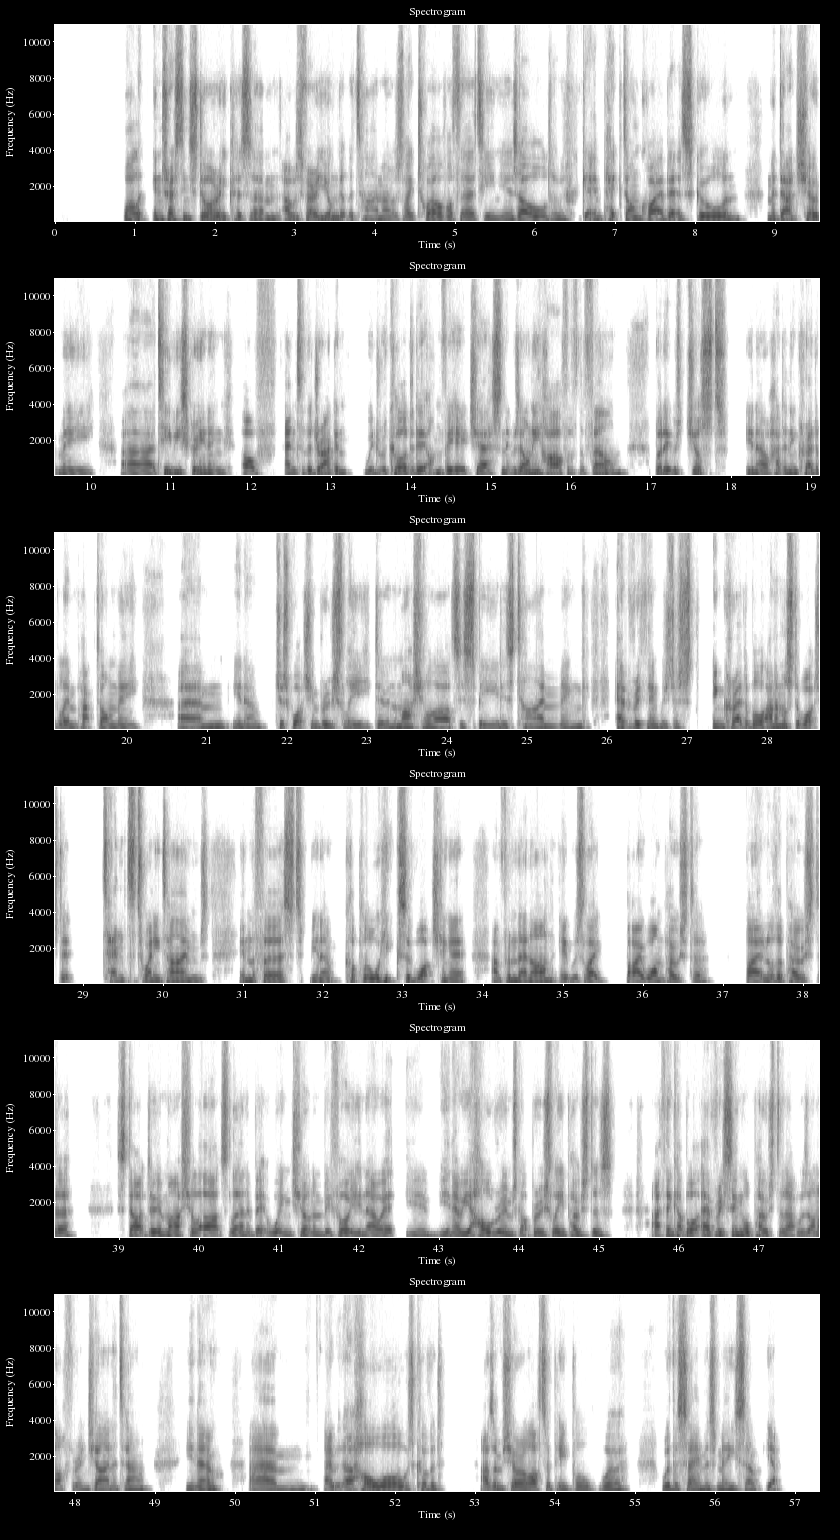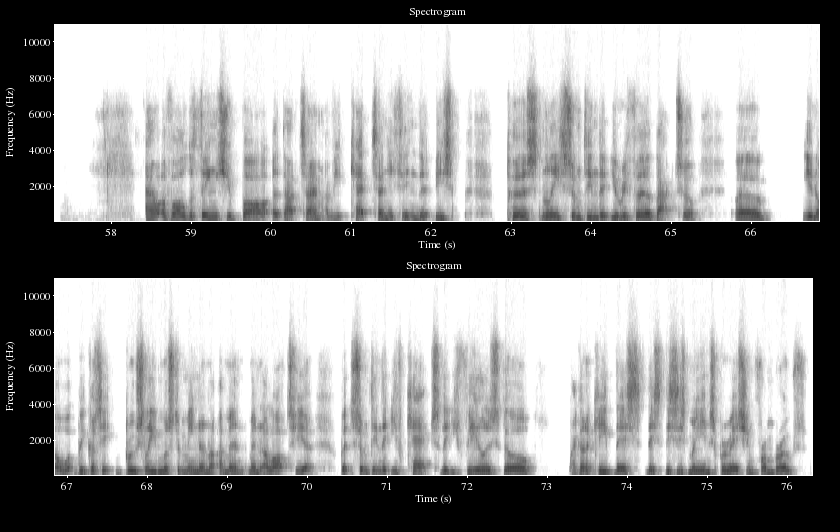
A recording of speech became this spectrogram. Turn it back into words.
Well, interesting story because um, I was very young at the time. I was like 12 or 13 years old. Getting picked on quite a bit at school. And my dad showed me uh, a TV screening of Enter the Dragon. We'd recorded it on VHS and it was only half of the film, but it was just, you know, had an incredible impact on me. Um, you know, just watching Bruce Lee doing the martial arts, his speed, his timing, everything was just incredible. And I must have watched it 10 to 20 times in the first, you know, couple of weeks of watching it. And from then on, it was like buy one poster, buy another poster, start doing martial arts, learn a bit of Wing Chun, and before you know it, you you know your whole room's got Bruce Lee posters. I think I bought every single poster that was on offer in Chinatown. You know, um, a, a whole wall was covered, as I'm sure a lot of people were were the same as me. So yeah, out of all the things you bought at that time, have you kept anything that is personally something that you refer back to? Uh, you know, because it, Bruce Lee must have mean a, meant, meant a lot to you, but something that you've kept that you feel as though I got to keep this. This this is my inspiration from Bruce.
